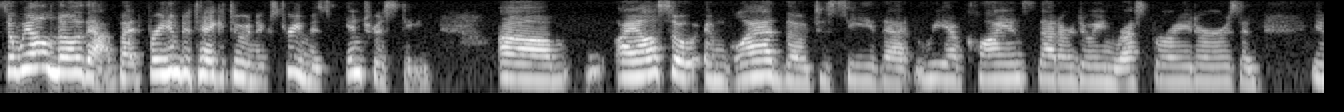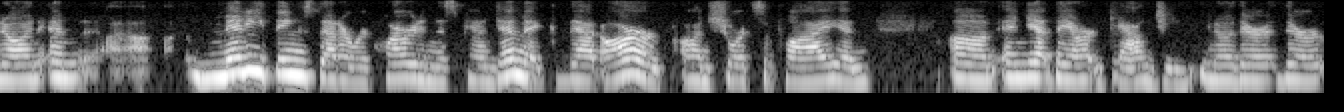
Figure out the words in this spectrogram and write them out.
So we all know that, but for him to take it to an extreme is interesting. Um, I also am glad though to see that we have clients that are doing respirators and you know and and uh, many things that are required in this pandemic that are on short supply and um, and yet they aren't gouging. You know, they're they're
